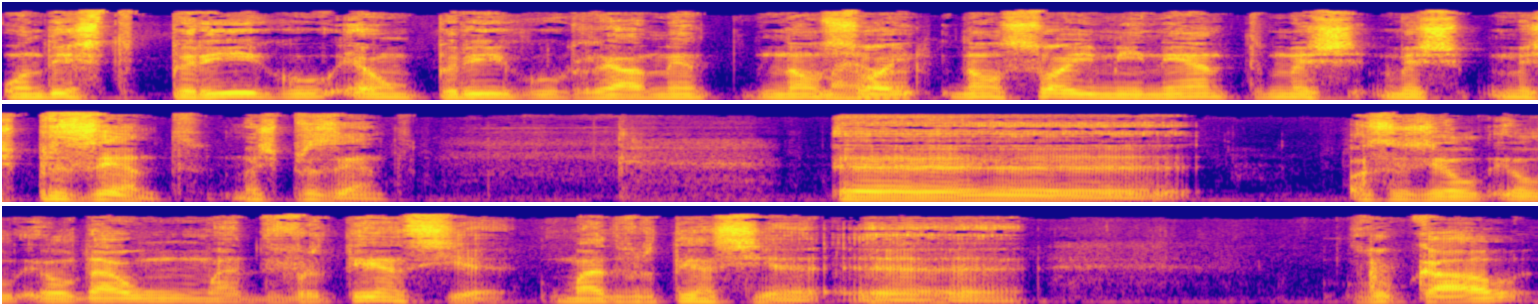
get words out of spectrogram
onde este perigo é um perigo realmente não só não só iminente mas mas mas presente mas presente eh, ou seja ele, ele, ele, dá uma advertência uma advertência eh, local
